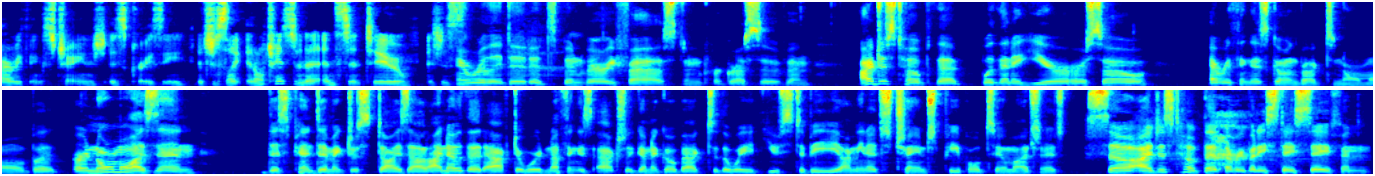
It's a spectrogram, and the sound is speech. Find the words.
everything's changed. It's crazy. It's just like it all changed in an instant too. It's just It really did. It's been very fast and progressive, and I just hope that within a year or so, everything is going back to normal. But or normal as in this pandemic just dies out. I know that afterward, nothing is actually going to go back to the way it used to be. I mean, it's changed people too much, and it's so I just hope that everybody stays safe, and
